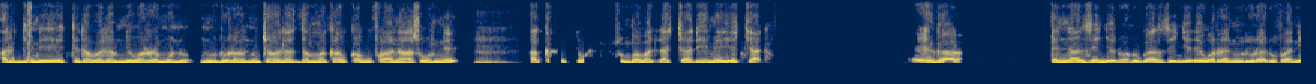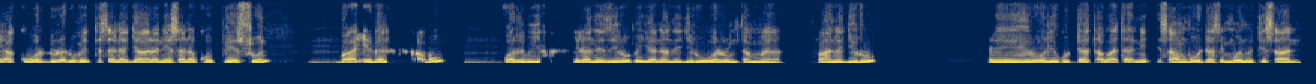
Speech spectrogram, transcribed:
arginee itti dabalamnee warra nu dura nu caala dammaqaa qabu faana haasofne akkasitti sun babal'achaa deemee jechaadha. Egaa innaan siin jedhu dhugaan siin jedhee warra nu dura dhufanii akkuma warra dura dhufetti sana ijaaranii sana qopheessuun baay'ee galata qabu. Warri biyya jiranis jiru biyya nana jiru warrumti amma faana jiru. Roolii guddaa taphatanii isaan boodas immoo nuti isaan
